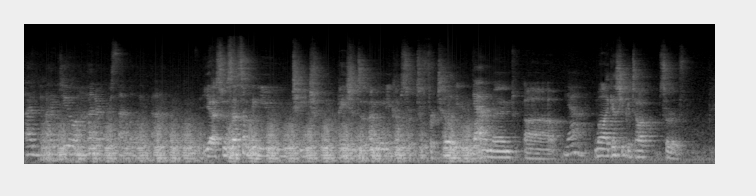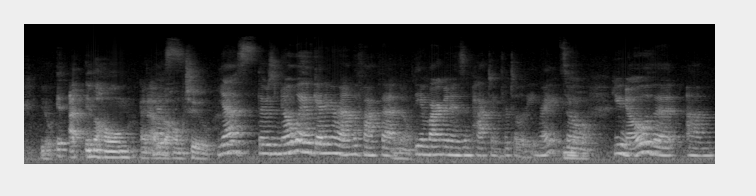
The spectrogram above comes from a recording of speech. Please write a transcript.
I, I do 100% believe that. Yeah, so is that something you teach patients? I mean, when it comes to, to fertility, environment, uh, Yeah. well, I guess you could talk sort of, you know, in, at, in the home and out of the home too. Yes, there's no way of getting around the fact that No. the environment is impacting fertility, right? So No. you know that um,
